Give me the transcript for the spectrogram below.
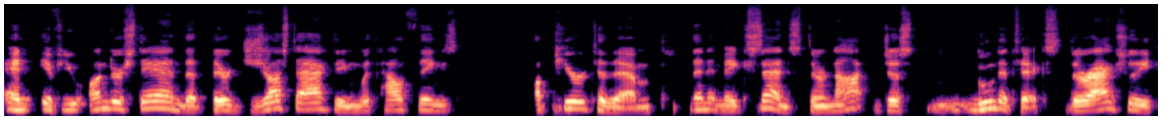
And if you understand that they're just acting with how things appear to them, then it makes sense. They're not just lunatics. They're actually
